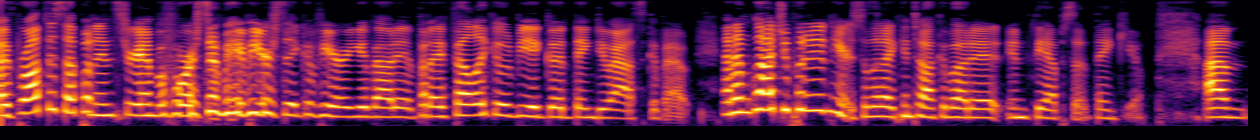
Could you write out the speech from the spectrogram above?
I've brought this up on Instagram before, so maybe you're sick of hearing about it, but I felt like it would be a good thing to ask about. And I'm glad you put it in here so that I can talk about it in the episode. Thank you. Um,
